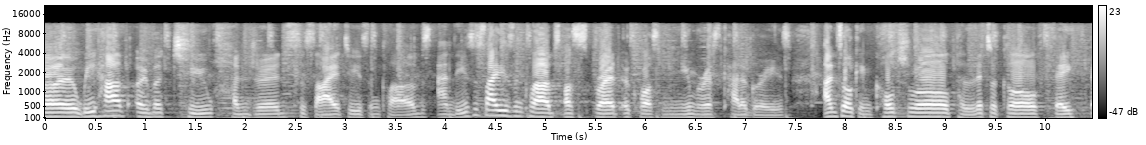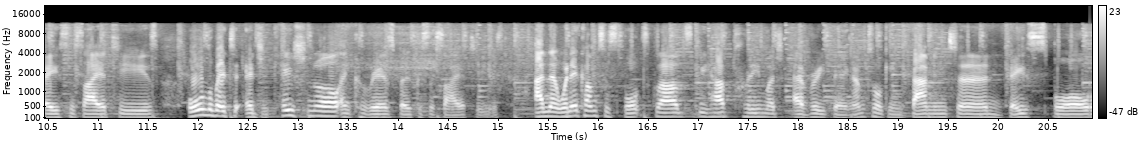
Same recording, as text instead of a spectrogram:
So we have over 200 societies and clubs and these societies and clubs are spread across numerous categories. I'm talking cultural, political, faith-based societies, all the way to educational and careers-focused societies. And then when it comes to sports clubs, we have pretty much everything. I'm talking badminton, baseball,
